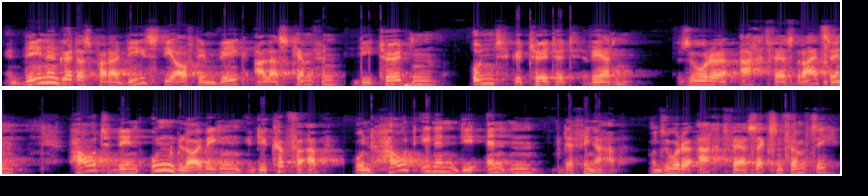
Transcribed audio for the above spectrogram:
In denen gehört das Paradies, die auf dem Weg Allahs kämpfen, die töten und getötet werden. Sure 8, Vers 13. Haut den Ungläubigen die Köpfe ab und haut ihnen die Enden der Finger ab. Und Sure 8, Vers 56.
